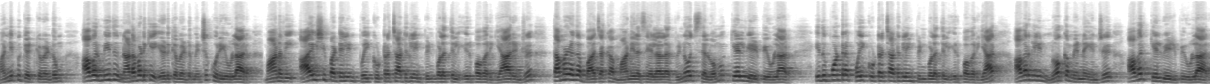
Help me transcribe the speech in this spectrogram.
மன்னிப்பு கேட்க வேண்டும். அவர் மீது நடவடிக்கை எடுக்க வேண்டும் என்று கூறியுள்ளார். மாணவி ஆயுஷி பட்டேலின் பொய் குற்றச்சாட்டுகளின் பின்புலத்தில் இருப்பவர் யார் என்று தமிழக பாஜக மாநில செயலாளர் வினோத் செல்வமும் கேள்வி எழுப்பியுள்ளார். இது போன்ற பொய் குற்றச்சாட்டுகளின் பின்புலத்தில் இருப்பவர் யார்? அவர்களின் நோக்கம் என்ன என்று அவர் கேள்வி எழுப்பியுள்ளார்.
